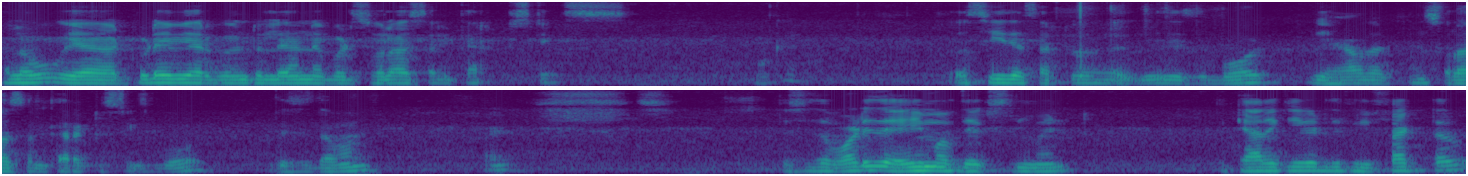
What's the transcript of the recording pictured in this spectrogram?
Hello, we are, today we are going to learn about solar cell characteristics. Okay, so see the circle. uh, This is the board. We have that one solar cell characteristics board. This is the one. Right. This is the what is the aim of the experiment? To calculate the fill factor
